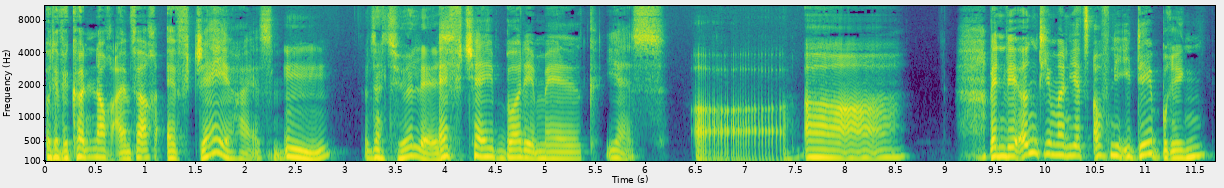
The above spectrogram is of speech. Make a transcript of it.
Oder wir könnten auch einfach FJ heißen. Natürlich. FJ Body Milk, yes. Ah. Wenn wir irgendjemanden jetzt auf eine Idee bringen,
